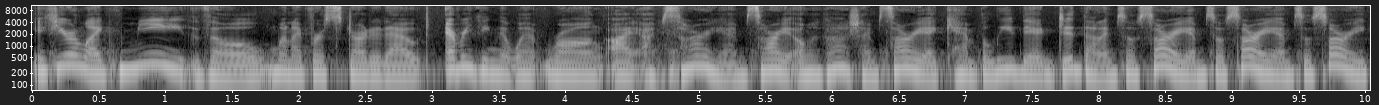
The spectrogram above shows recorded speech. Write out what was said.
If you're like me, though, when I first started out, everything that went wrong, I, I'm sorry, I'm sorry, oh my gosh, I'm sorry, I can't believe they did that, I'm so sorry, I'm so sorry, I'm so sorry.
